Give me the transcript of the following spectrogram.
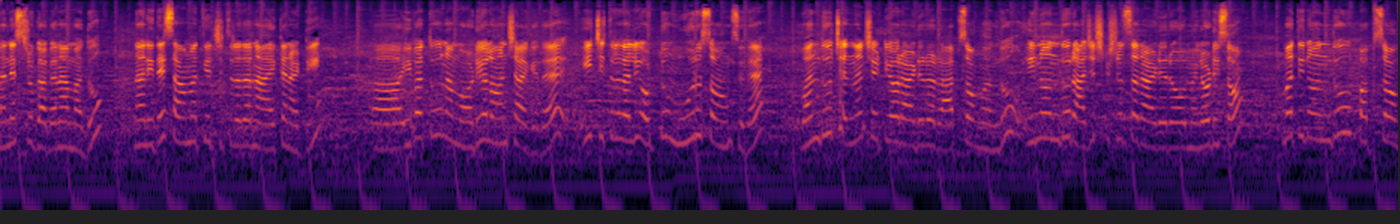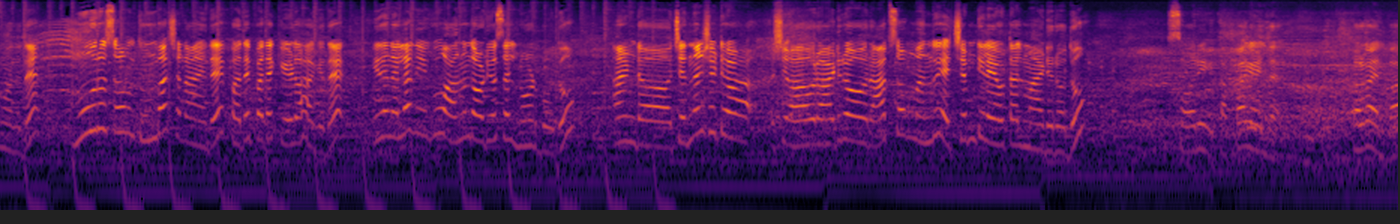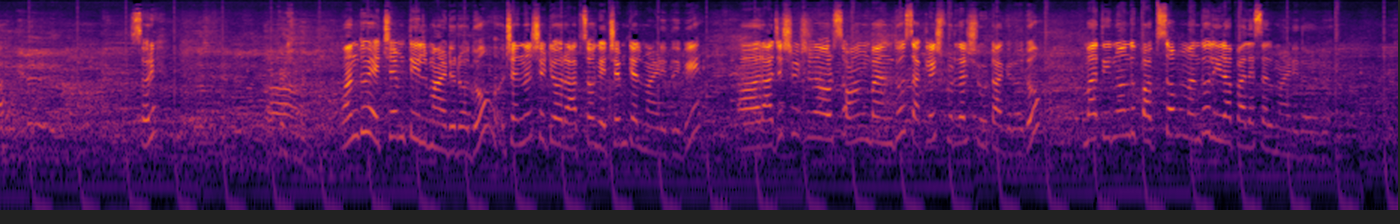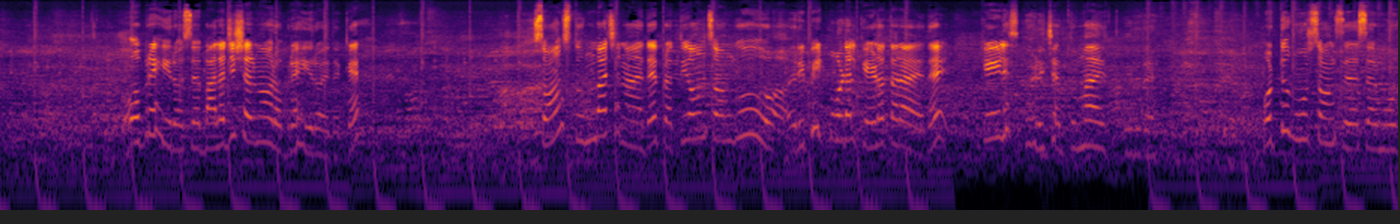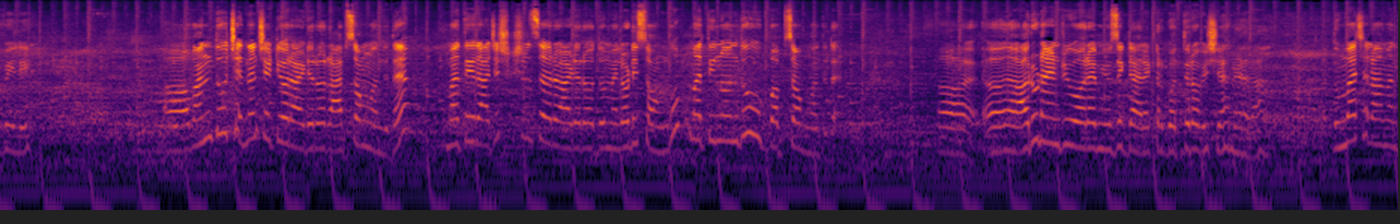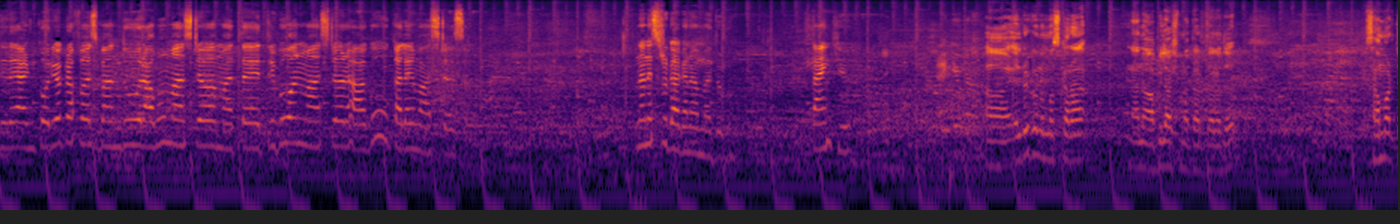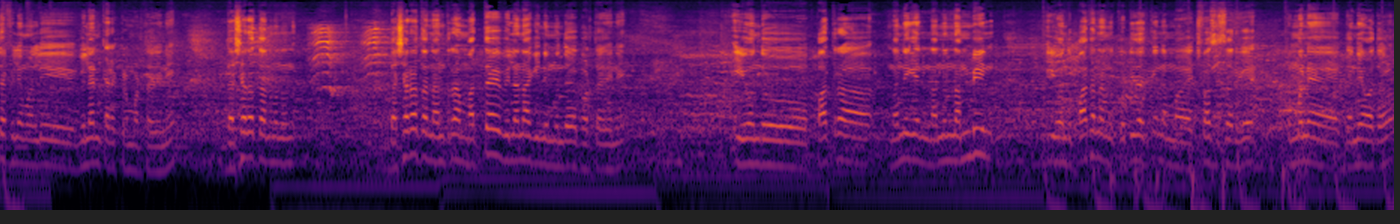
ನನ್ನ ಹೆಸರು ಗಗನ ಮಧು. ನಾನು ಇದೇ ಸಾಮರ್ಥ್ಯ ಚಿತ್ರದ ನಾಯಕ ನಟಿ. ಇವತ್ತು ನಮ್ಮ ಆಡಿಯೋ ಲಾಂಚ್ ಆಗಿದೆ. ಈ ಚಿತ್ರದಲ್ಲಿ ಒಟ್ಟು ಮೂರು ಸಾಂಗ್ಸ್ ಇದೆ. ಒಂದು ಚಂದನ್ ಶೆಟ್ಟಿ ಅವ್ರು ಆಡಿರೋ ರ್ಯಾಪ್ ಸಾಂಗ್ ಒಂದು, ಇನ್ನೊಂದು ರಾಜೇಶ್ ಕೃಷ್ಣ ಸರ್ ಆಡಿರೋ ಮೆಲೋಡಿ ಸಾಂಗ್ ಮತ್ತು ಇನ್ನೊಂದು ಪಪ್ ಸಾಂಗ್ ಒಂದಿದೆ. ಮೂರು ಸಾಂಗ್ ತುಂಬ ಚೆನ್ನಾಗಿದೆ. ಪದೇ ಪದೇ ಕೇಳೋ ಹಾಗಿದೆ. ಇದನ್ನೆಲ್ಲ ನೀವು ಆನಂದ್ ಆಡಿಯೋಸಲ್ಲಿ ನೋಡ್ಬೋದು. ಆ್ಯಂಡ್ ಚಂದನ್ ಶೆಟ್ಟಿ ಅವ್ರು ಆಡಿರೋ ರ್ಯಾಪ್ ಸಾಂಗ್ ಬಂದು ಎಚ್ ಎಂ ಟಿ ಲೇಔಟಲ್ಲಿ ಮಾಡಿರೋದು. ಸಾರಿ ತಪ್ಪಾಗಿ ಹೇಳಿದೆ. ಪರವಾಗಿಲ್ವಾ? ಸಾರಿ ಒಂದು ಎಚ್ ಎಂ ಟಿಲ್ ಮಾಡಿರೋದು. ಚಂದನ್ ಶೆಟ್ಟಿ ಅವ್ರ ರ್ಯಾಪ್ ಸಾಂಗ್ ಎಚ್ ಎಂ ಟಿಲ್ ಮಾಡಿದ್ದೀವಿ. ರಾಜೇಶ್ ಕೃಷ್ಣ ಅವ್ರ ಸಾಂಗ್ ಬಂದು ಸಕಲೇಶ್ಪುರದಲ್ಲಿ ಶೂಟ್ ಆಗಿರೋದು. ಮತ್ತು ಇನ್ನೊಂದು ಪಬ್ ಸಾಂಗ್ ಬಂದು ಲೀಲಾ ಪ್ಯಾಲೇಸಲ್ಲಿ ಮಾಡಿರೋದು ಒಬ್ಬರೇ ಹೀರೋ ಸರ್. ಬಾಲಾಜಿ ಶರ್ಮಾ ಅವ್ರು ಒಬ್ಬರೇ ಹೀರೋ ಇದಕ್ಕೆ. ಸಾಂಗ್ಸ್ ತುಂಬ ಚೆನ್ನಾಗಿದೆ. ಪ್ರತಿಯೊಂದು ಸಾಂಗು ರಿಪೀಟ್ ಮೋಡಲ್ಲಿ ಕೇಳೋ ಥರ ಇದೆ. ಕೇಳಿಸ್ಕೊಳ್ಳಿ ಚ ತುಂಬ ಇದೆ. ಒಟ್ಟು ಮೂರು ಸಾಂಗ್ಸ್ ಇದೆ ಸರ್ ಮೂವಿಲಿ. ಒಂದು ಚಂದನ್ ಶೆಟ್ಟಿ ಅವ್ರು ಆಡಿರೋ ರ್ಯಾಪ್ ಸಾಂಗ್ ಒಂದಿದೆ. ಮತ್ತು ರಾಜೇಶ್ ಕೃಷ್ಣ ಸರ್ ಆಡಿರೋದು ಮೆಲೋಡಿ ಸಾಂಗು, ಮತ್ತು ಇನ್ನೊಂದು ಪಬ್ ಸಾಂಗ್ ಅಂತಿದೆ ಅರುಣ್ ಆ್ಯಂಡ್ರ್ಯೂ ಅವರೇ ಮ್ಯೂಸಿಕ್ ಡೈರೆಕ್ಟರ್, ಗೊತ್ತಿರೋ ವಿಷಯನೇ ಅಲ್ಲ ತುಂಬ ಚೆನ್ನಾಗಿ ಬಂದಿದೆ. ಆ್ಯಂಡ್ ಕೊರಿಯೋಗ್ರಾಫರ್ಸ್ ಬಂದು ರಾಮು ಮಾಸ್ಟರ್, ಮತ್ತು ತ್ರಿಭುವನ್ ಮಾಸ್ಟರ್ ಹಾಗೂ ಕಲೆ ಮಾಸ್ಟರ್ಸ್. ನನ್ನ ಹೆಸರು ಗಗನ ಮಧು. ಥ್ಯಾಂಕ್ ಯು ಎಲ್ರಿಗೂ ನಮಸ್ಕಾರ. ನಾನು ಅಭಿಲಾಷ್ ಮಾತಾಡ್ತಾ ಇರೋದು. ಸಾಮರ್ಥ್ಯ ಫಿಲಮಲ್ಲಿ ವಿಲನ್ ಕ್ಯಾರೆಕ್ಟರ್ ಮಾಡ್ತಾಯಿದ್ದೀನಿ ದಶರಥ ದಶರಥ ನಂತರ ಮತ್ತೆ ವಿಲನ್ ಆಗಿ ನಿಮ್ಮ ಮುಂದೆ ಬರ್ತಾಯಿದ್ದೀನಿ ಈ ಒಂದು ಪಾತ್ರ ನನಗೆ ನನ್ನ ನಂಬಿ ಈ ಒಂದು ಪಾತ್ರ ನನಗೆ ಕೊಟ್ಟಿದ್ದಕ್ಕೆ ನಮ್ಮ ಎಚ್ ವಾಸು ಸರ್ಗೆ ತುಂಬಾ ಧನ್ಯವಾದಗಳು.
